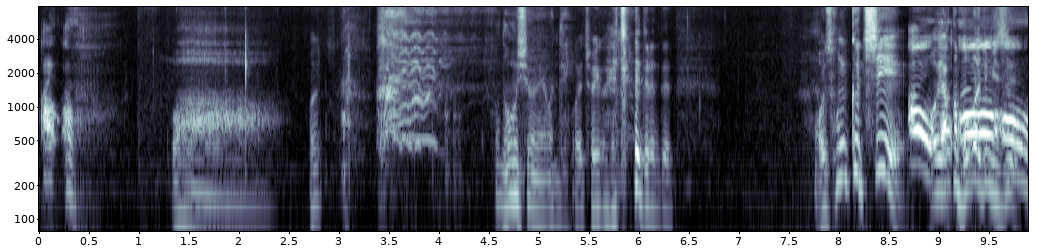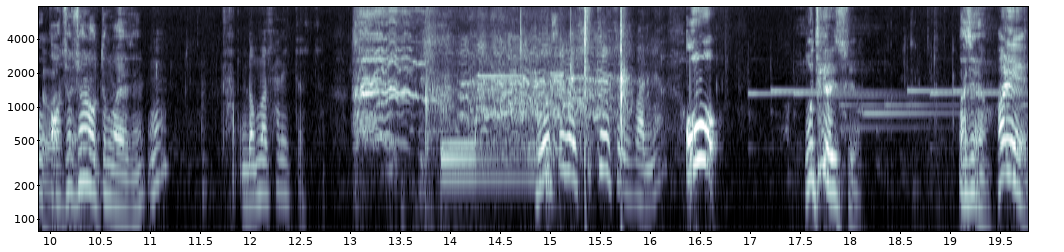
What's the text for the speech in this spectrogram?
아, 아. 와, 어, 너무 시원해요, 근데. 어, 저희가 해줘야 되는데. 어, 손끝이 아우, 어, 약간 어, 뭐가 좀 어, 있어요. 어, 어, 저 저는 어떤가요, 선생님? 사- 너무 살이 쪘어. 뭐 때문에 스트레스를 받냐? 오, 어떻게 하셨어요? 맞아요. 아니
